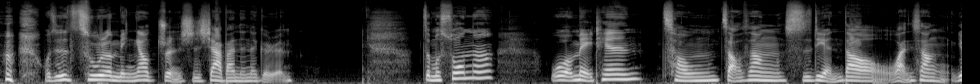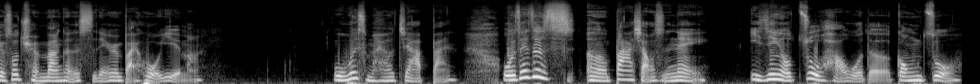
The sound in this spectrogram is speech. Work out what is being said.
我就是出了名要准时下班的那个人。怎么说呢？我每天从早上十点到晚上，有时候全班可能十点，因为百货业嘛。我为什么还要加班？我在这十呃八小时内已经有做好我的工作，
